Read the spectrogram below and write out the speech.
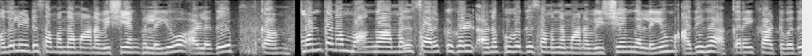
முதலீடு சம்பந்தமான விஷயங்களையோ அல்லது முன்பணம் வாங்காமல் சரக்குகள் அனுப்புவது சம்பந்தமான விஷயங்களையும் அதிக அக்கறை காட்டுவது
